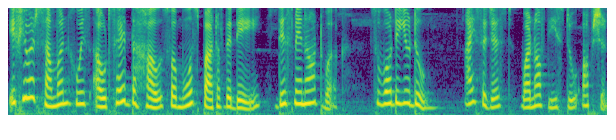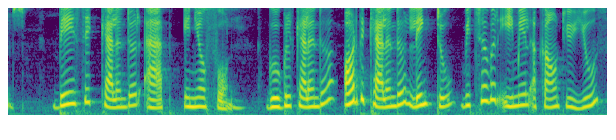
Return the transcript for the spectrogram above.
If you are someone who is outside the house for most part of the day, this may not work. So what do you do? I suggest one of these two options basic calendar app in your phone. Google Calendar or the calendar linked to whichever email account you use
